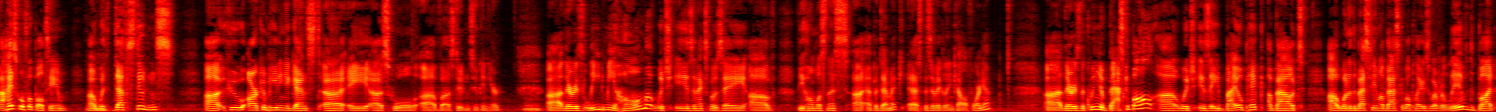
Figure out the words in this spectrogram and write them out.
a high school football team uh, with deaf students uh, who are competing against uh, a, uh school of uh, students who can hear. Uh, there is Lead Me Home, which is an expose of the homelessness uh, epidemic, uh, specifically in California. Uh, there is The Queen of Basketball, uh, which is a biopic about uh, one of the best female basketball players who ever lived, but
